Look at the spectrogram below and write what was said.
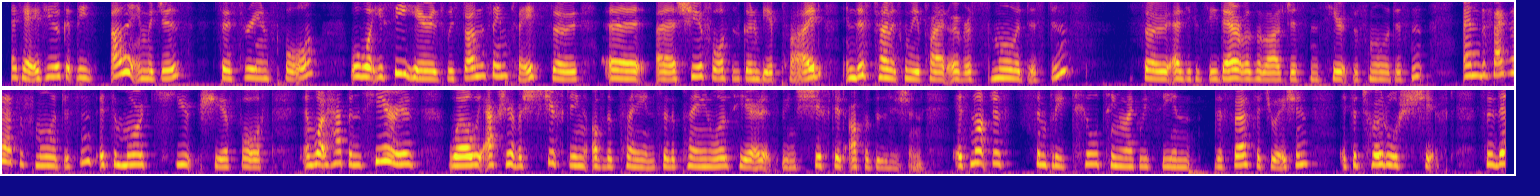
Okay, if you look at these other images, so three and four, well, what you see here is we start in the same place, so uh, a shear force is going to be applied, and this time it's going to be applied over a smaller distance. So as you can see there, it was a large distance, here it's a smaller distance. And the fact that that's a smaller distance, it's a more acute shear force. And what happens here is, well, we actually have a shifting of the plane. So the plane was here and it's been shifted up a position. It's not just simply tilting like we see in the first situation, it's a total shift. So then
